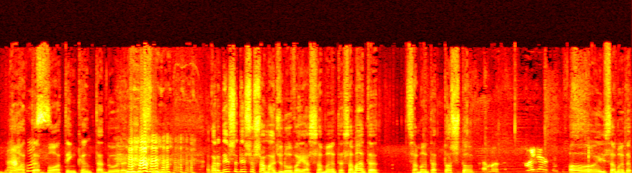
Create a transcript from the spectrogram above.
Bota, bota encantadora nisso, né? Agora deixa, deixa eu chamar de novo aí a Samanta. Samanta, Samanta Tosto. Oi, Jonathan. Oi, Samanta.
